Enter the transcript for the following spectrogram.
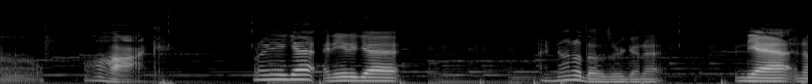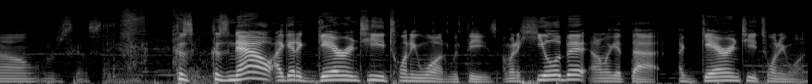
Oh, fuck. What do I need to get? I need to get... None of those are gonna... Yeah, no. I'm just gonna stand. Cause, cause now I get a guaranteed 21 with these. I'm gonna heal a bit and I'm gonna get that. A guaranteed 21.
